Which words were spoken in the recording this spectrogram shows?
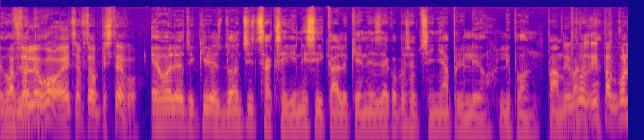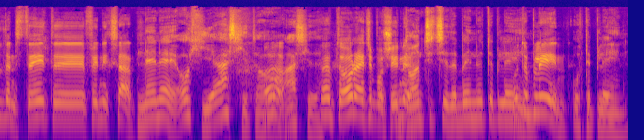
εγώ, Αυτό βλέπω- λέω εγώ, έτσι, αυτό πιστεύω. εγώ λέω ότι ο κύριος Ντόντσιτς θα ξεκινήσει τις καλοκαιρινές διακοπές από τις 9 Απριλίου. Λοιπόν, πάμε Εγώ παρακάτω. είπα Golden State, ε, Phoenix Suns. Ναι, ναι, όχι, άσχετο. Α, άσχετο. ε, Τώρα έτσι όπως είναι. Ντόντσιτς δεν μπαίνει ούτε play-in. Ούτε play-in. Ούτε play-in.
